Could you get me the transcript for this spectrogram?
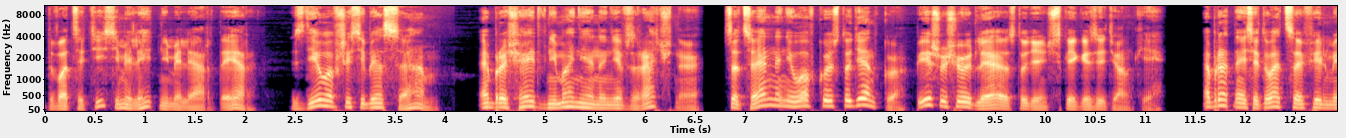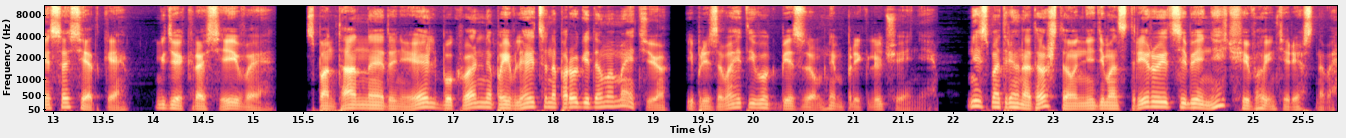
27-летний миллиардер, сделавший себя сам, обращает внимание на невзрачную, социально неловкую студентку, пишущую для студенческой газетенки. Обратная ситуация в фильме «Соседка», где красивая, спонтанная Даниэль буквально появляется на пороге дома Мэтью и призывает его к безумным приключениям. Несмотря на то, что он не демонстрирует себе ничего интересного.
